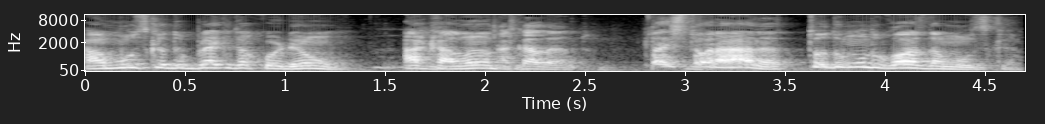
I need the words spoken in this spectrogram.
A música do Black do Acordeão, Acalanto, Acalanto. Tá estourada, todo mundo gosta da música.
